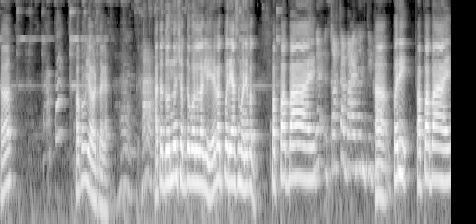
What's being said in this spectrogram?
हा? पप्पा बी आवडतं का? आता दोन दोन शब्द बोलायला लागली. हे बघ परी असं म्हणे बघ. पप्पा बाय. हा परी पप्पा बाय.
